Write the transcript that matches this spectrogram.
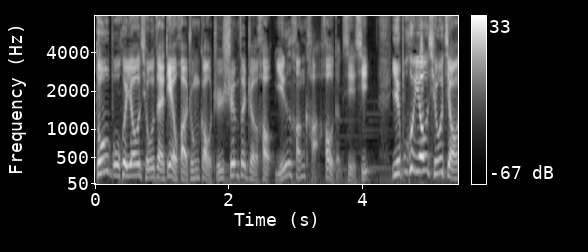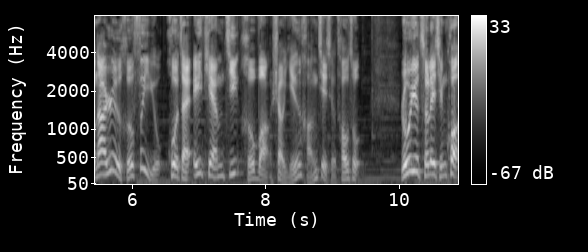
都不会要求在电话中告知身份证号、银行卡号等信息，也不会要求缴纳任何费用或在 ATM 机和网上银行进行操作。如遇此类情况，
